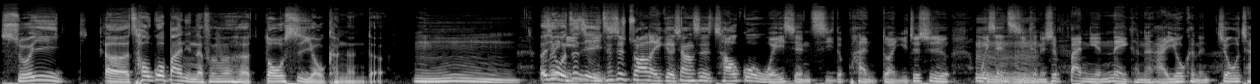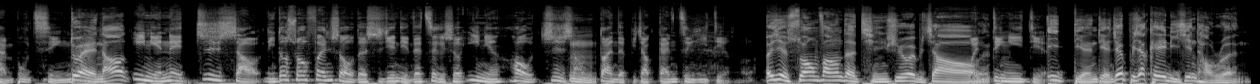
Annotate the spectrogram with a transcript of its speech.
所以呃，超过半年的分分合合都是有可能的。嗯，而且我自己你只是抓了一个像是超过危险期的判断，也就是危险期可能是半年内，可能还有可能纠缠不清。。对，然后一年内至少你都说分手的时间点在这个时候，一年后至少嗯断的比较干净一点了，而且双方的情绪会比较稳定一点。一点点，就比较可以理性讨论。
